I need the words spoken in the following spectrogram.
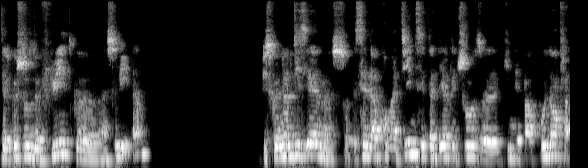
quelque chose de fluide qu'un solide. Hein. Puisque 9 dixièmes, c'est de la chromatine, c'est-à-dire quelque chose euh, qui n'est pas codant. Enfin,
